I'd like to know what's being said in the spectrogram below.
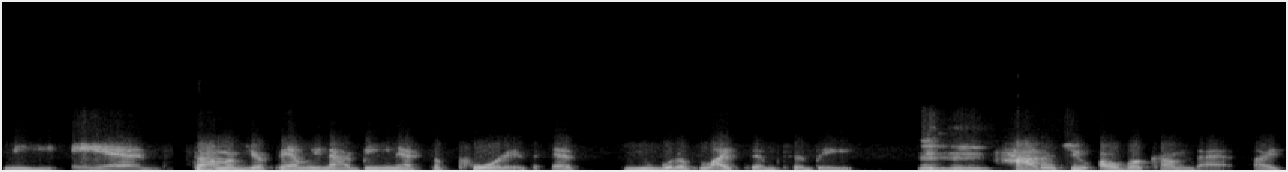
me and some of your family not being as supportive as you would have liked them to be. Mm-hmm. How did you overcome that? Like,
